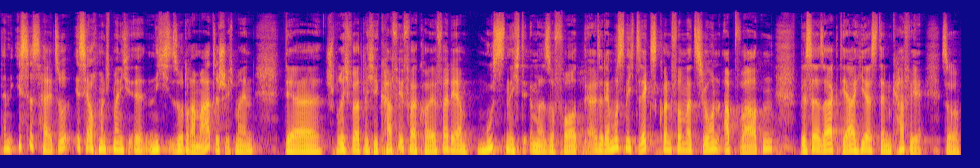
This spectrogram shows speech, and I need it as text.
dann ist es halt so. Ist ja auch manchmal nicht, äh, nicht so dramatisch. Ich meine, der sprichwörtliche Kaffeeverkäufer, der muss nicht immer sofort, also der muss nicht sechs Konfirmationen abwarten, bis er sagt, ja, hier ist dein Kaffee. So.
